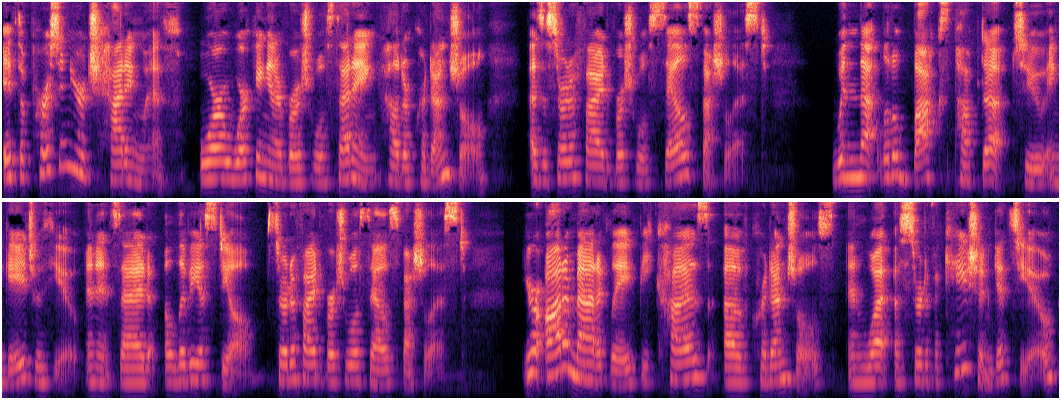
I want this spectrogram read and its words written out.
if the person you're chatting with or working in a virtual setting held a credential as a certified virtual sales specialist, when that little box popped up to engage with you and it said Olivia Steele, certified virtual sales specialist, you're automatically, because of credentials and what a certification gets you,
